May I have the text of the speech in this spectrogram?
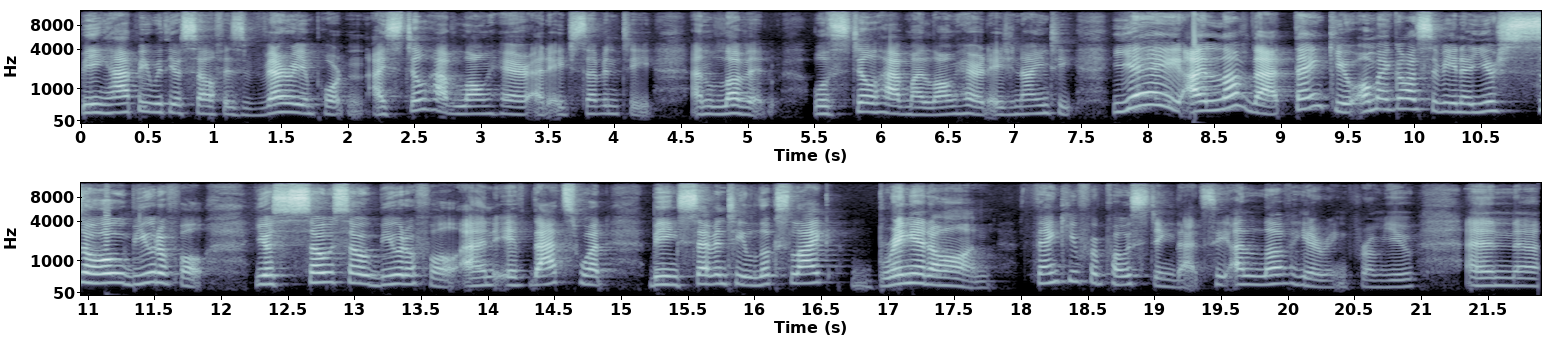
Being happy with yourself is very important. I still have long hair at age 70 and love it. Will still have my long hair at age 90. Yay! I love that. Thank you. Oh my God, Savina, you're so beautiful. You're so, so beautiful. And if that's what being 70 looks like, bring it on. Thank you for posting that. See, I love hearing from you. And, uh,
